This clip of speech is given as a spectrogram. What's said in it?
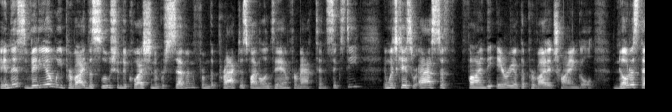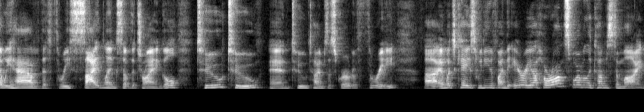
In this video, we provide the solution to question number 7 from the practice final exam for Math 1060, in which case we're asked to find the area of the provided triangle. Notice that we have the three side lengths of the triangle, 2, 2, and 2 times the square root of 3. Uh, in which case we need to find the area. Heron's formula comes to mind.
